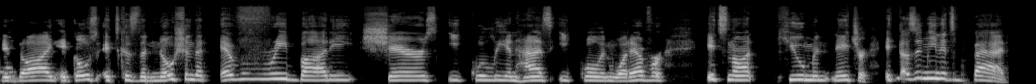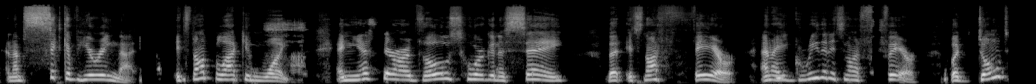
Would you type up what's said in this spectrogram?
It died. It goes. It's because the notion that everybody shares equally and has equal in whatever. It's not human nature. It doesn't mean it's bad, and I'm sick of hearing that. It's not black and white. And yes, there are those who are going to say that it's not fair, and I mm. agree that it's not fair. But don't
